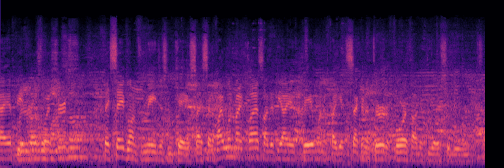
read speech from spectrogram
IFPA Pro sweatshirts, they saved one for me just in case. I said if I win my class, I'll get the IFPA one. If I get second or third or fourth, I'll get the OCB one. So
